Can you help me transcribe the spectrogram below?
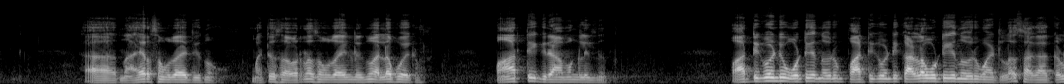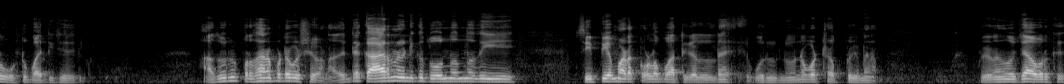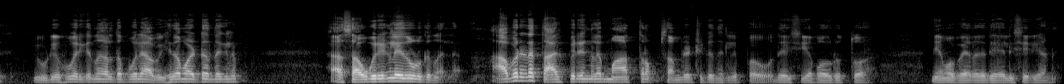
നായർ സമുദായത്തിൽ നിന്നോ മറ്റ് സവർണ സമുദായങ്ങളിൽ നിന്നോ അല്ല പോയേക്കണത്. പാർട്ടി ഗ്രാമങ്ങളിൽ നിന്ന്. പാർട്ടിക്ക് വേണ്ടി വോട്ട് ചെയ്യുന്നവരും പാർട്ടിക്ക് വേണ്ടി കള്ള വോട്ട് ചെയ്യുന്നവരുമായിട്ടുള്ള സഖാക്കൾ വോട്ട് മാറ്റി ചെയ്തിരിക്കുന്നു. അതൊരു പ്രധാനപ്പെട്ട വിഷയമാണ്. അതിന്റെ കാരണം എനിക്ക് തോന്നുന്നത് ഈ സി പി എം അടക്കമുള്ള പാർട്ടികളുടെ ഒരു ന്യൂനപക്ഷ പ്രീണനം. പ്രീണനം എന്ന് വെച്ചാൽ അവർക്ക് യു ഡി എഫ് ഭരിക്കുന്ന കാലത്തെ പോലെ അവിഹിതമായിട്ട് എന്തെങ്കിലും സൗകര്യങ്ങൾ ചെയ്ത് കൊടുക്കുന്നതല്ല. അവരുടെ താല്പര്യങ്ങളെ മാത്രം സംരക്ഷിക്കുന്നില്ല. ഇപ്പോൾ ദേശീയ പൗരത്വ നിയമ ഭേദഗതി ആയാലും ശരിയാണ്.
